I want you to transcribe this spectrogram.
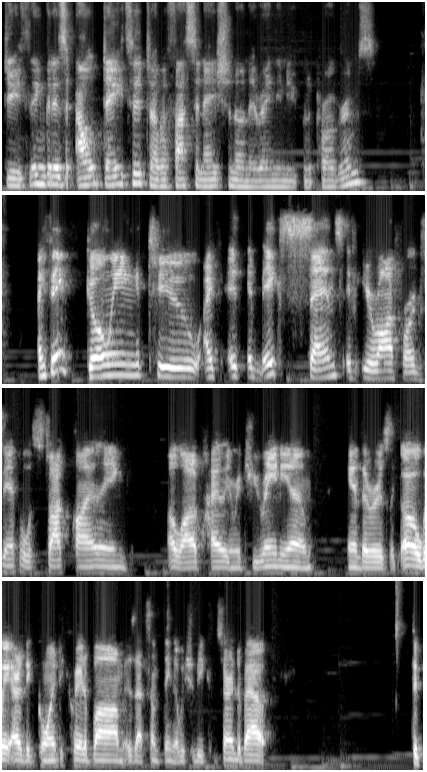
do you think that it's outdated to have a fascination on Iranian nuclear programs? I think going to, I, it, it makes sense if Iran, for example, was stockpiling a lot of highly enriched uranium, and there was like, oh wait, are they going to create a bomb? Is that something that we should be concerned about? The,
